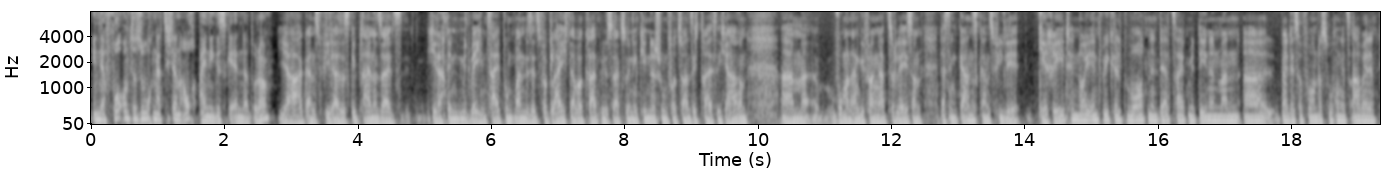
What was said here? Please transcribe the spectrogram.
in der Voruntersuchung hat sich dann auch einiges geändert, oder? Ja, ganz viel. Also es gibt einerseits, je nachdem mit welchem Zeitpunkt man das jetzt vergleicht, aber gerade wie du sagst, so in den Kinderschuhen vor 20, 30 Jahren, ähm, wo man angefangen hat zu lasern, da sind ganz, ganz viele Geräte neu entwickelt worden in der Zeit, mit denen man äh, bei dieser Voruntersuchung jetzt arbeitet arbeitet.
